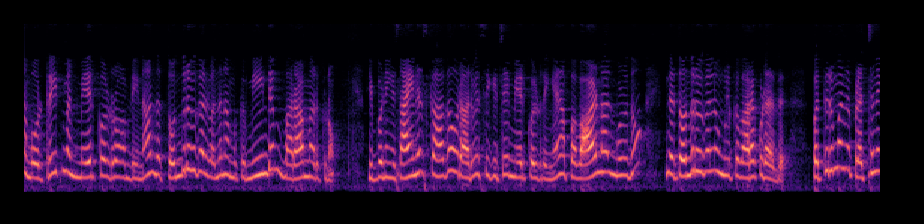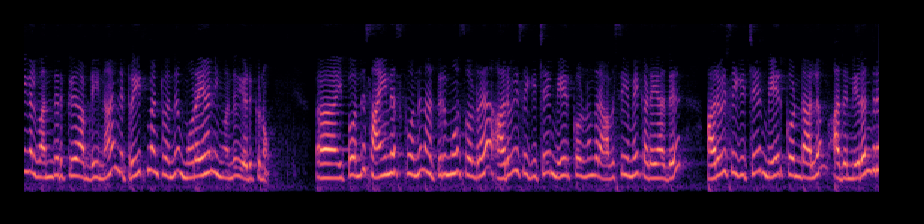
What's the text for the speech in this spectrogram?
நம்ம ஒரு ட்ரீட்மெண்ட் மேற்கொள்கிறோம் அப்படின்னா அந்த தொந்தரவுகள் வந்து நமக்கு மீண்டும் வராமல் இருக்கணும். இப்போ நீங்கள் சைனஸ்க்காக ஒரு அறுவை சிகிச்சை மேற்கொள்கிறீங்க அப்போ வாழ்நாள் முழுதும் இந்த தொந்தரவுகள் உங்களுக்கு வரக்கூடாது. இப்போ திரும்ப இந்த பிரச்சனைகள் வந்திருக்கு அப்படின்னா இந்த ட்ரீட்மெண்ட் வந்து முறையாக நீங்கள் வந்து எடுக்கணும். இப்போ வந்து சைனஸ்க்கு வந்து நான் திரும்பவும் சொல்கிறேன் அறுவை சிகிச்சை மேற்கொள்ளணுங்கிற அவசியமே கிடையாது. அறுவை சிகிச்சை மேற்கொண்டாலும் அது நிரந்தர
